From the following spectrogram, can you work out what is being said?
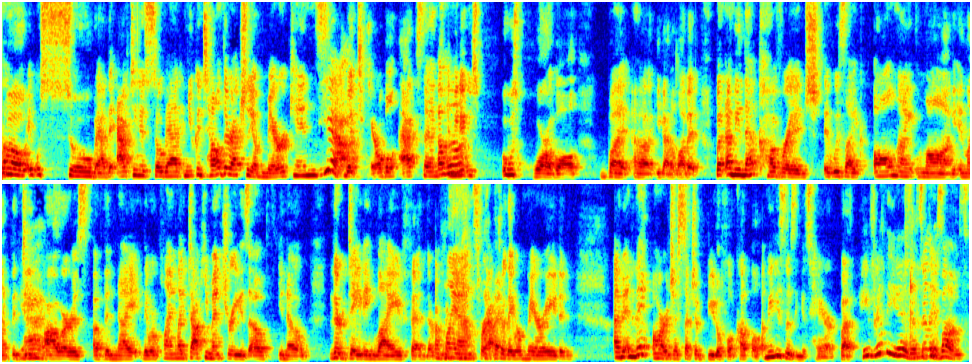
Oh, it was so bad. The acting is so bad, and you can tell they're actually Americans Yeah. with terrible accents. I Uh-huh. mean, it was it was horrible, but uh, you gotta love it. But I mean, that coverage it was like all night long in like the deep hours of the night. They were playing like documentaries of you know their dating life and their Oh plans for after they were married, and I mean, they are just such a beautiful couple. I mean, he's losing his hair, but he really is. That's really bums.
